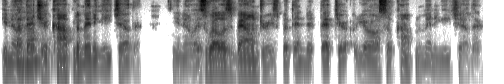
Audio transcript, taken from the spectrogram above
you know, uh-huh. that you're complementing each other, you know, as well as boundaries, but then that, that you're you're also complementing each other.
